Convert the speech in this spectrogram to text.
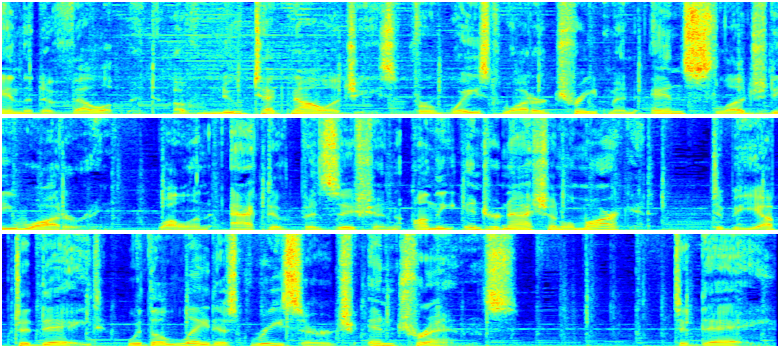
and the development of new technologies for wastewater treatment and sludge dewatering, while an active position on the international market to be up to date with the latest research and trends. Today,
